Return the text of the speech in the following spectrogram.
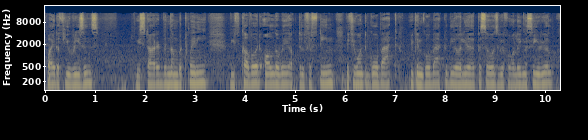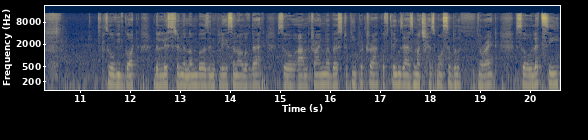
quite a few reasons. We started with number 20. We've covered all the way up till 15. If you want to go back, you can go back to the earlier episodes. We're following a serial. So we've got the list and the numbers in place and all of that. So I'm trying my best to keep a track of things as much as possible. All right. So let's see.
